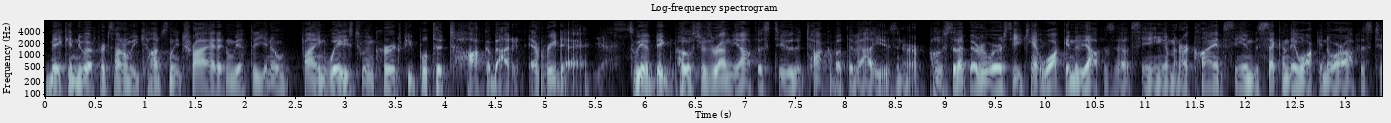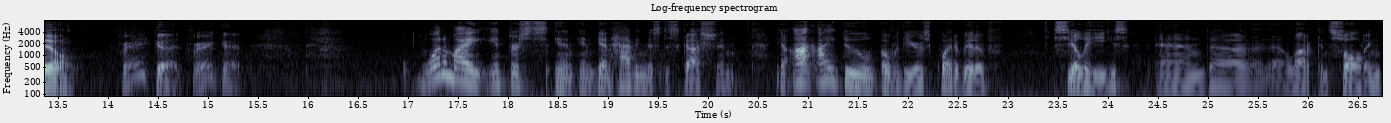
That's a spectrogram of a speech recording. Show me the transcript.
making new efforts on it. We constantly try at it and we have to, you know, find ways to encourage people to talk about it every day. Yes. So we have big posters around the office too that talk about the values and are posted up everywhere so you can't walk into the office without seeing them and our clients see them the second they walk into our office too. Very good. Very good one of my interests in, in, again having this discussion, you know, I, I, do over the years quite a bit of CLEs and uh, a lot of consulting,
